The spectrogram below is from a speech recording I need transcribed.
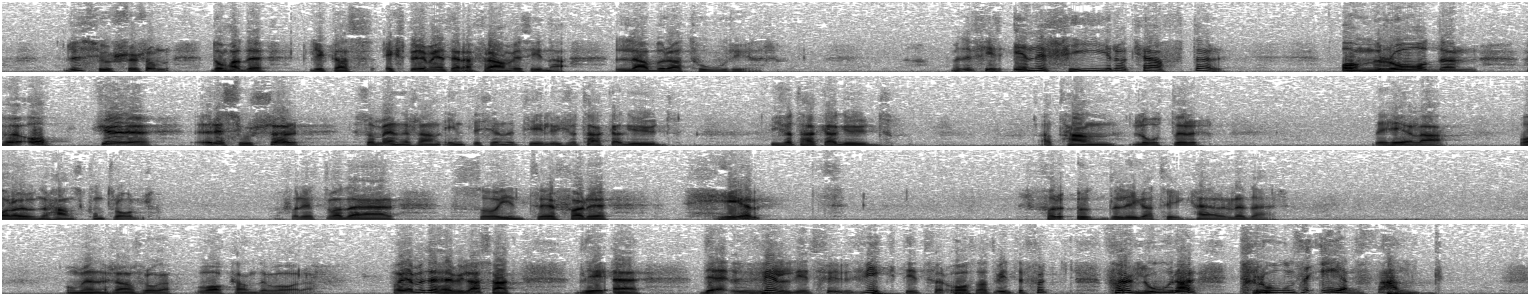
resurser som de hade lyckats experimentera fram vid sina laboratorier. Men det finns energier och krafter, områden eh, och eh, resurser som människan inte känner till. Vi får tacka Gud. Vi får tacka Gud att han låter det hela vara under hans kontroll. För rätt vad det är så inträffar det helt förunderliga ting här eller där. Och människan frågar vad kan det vara? Vad jag med det här vill ha sagt, det är det är väldigt för viktigt för oss att vi inte för, förlorar trons enfald,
